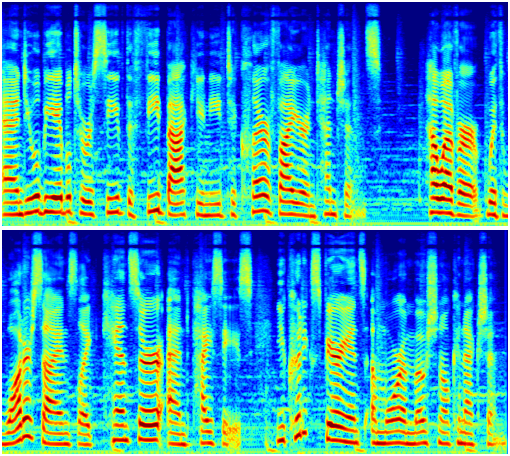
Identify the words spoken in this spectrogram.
and you will be able to receive the feedback you need to clarify your intentions. However, with water signs like Cancer and Pisces, you could experience a more emotional connection.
